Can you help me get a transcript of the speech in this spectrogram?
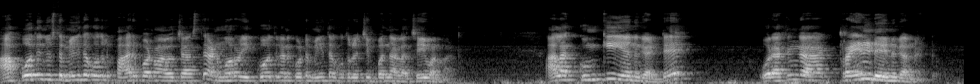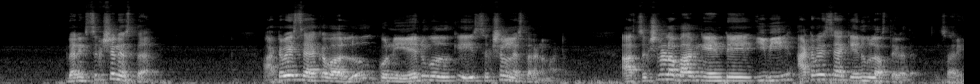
ఆ కోతిని చూస్తే మిగతా కోతులు పారిపోవడం అలా చేస్తే అండ్ మరో ఈ కోతి కనుకుంటే మిగతా కోతులు వచ్చి ఇబ్బంది అలా చేయవన్నమాట. అలా కుంకి ఏనుగంటే ఓ రకంగా ట్రైన్డ్ ఏనుగు అన్నట్టు. దానికి శిక్షణ ఇస్తారు. అటవీ శాఖ వాళ్ళు కొన్ని ఏనుగులకి శిక్షణలు ఇస్తారనమాట ఆ శిక్షణలో భాగంగా ఏంటి? ఇవి అటవీ శాఖ ఏనుగులు వస్తాయి కదా. సారీ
